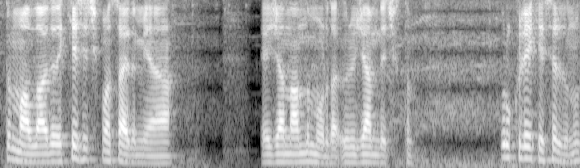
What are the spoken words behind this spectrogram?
Çıktım vallahi direkt keşke çıkmasaydım ya. Heyecanlandım orada. Öleceğim de çıktım. Vur kuleyi keseriz onu.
